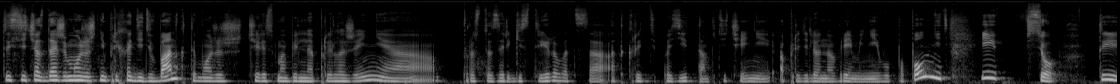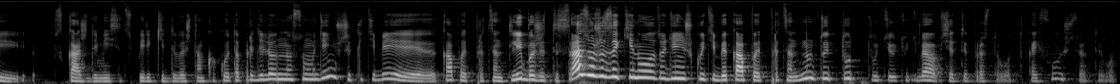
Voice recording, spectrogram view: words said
ты сейчас даже можешь не приходить в банк, ты можешь через мобильное приложение просто зарегистрироваться, открыть депозит там в течение определенного времени его пополнить и все. Ты каждый месяц перекидываешь там какую-то определенную сумму денежек, и тебе капает процент. Либо же ты сразу же закинул эту денежку, и тебе капает процент. Ну, ты тут, у, у тебя вообще ты просто вот кайфуешь, все, ты вот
